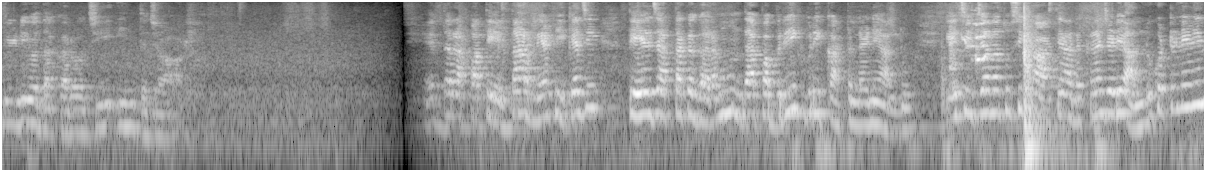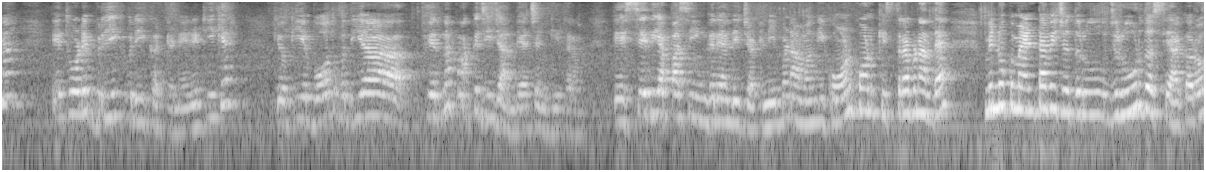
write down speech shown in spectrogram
ਵੀਡੀਓ ਦਾ ਕਰੋ ਜੀ ਇੰਤਜ਼ਾਰ। ਇੱਧਰ ਆਪਾਂ ਤੇਲ ਧਰ ਲਿਆ, ਠੀਕ ਹੈ ਜੀ? ਤੇਲ ਜਦ ਤੱਕ ਗਰਮ ਹੁੰਦਾ, ਆਪਾਂ ਬਰੀਕ ਬਰੀਕ ਕੱਟ ਲੈਣੇ ਆਲੂ। ਇਹ ਚੀਜ਼ਾਂ ਦਾ ਤੁਸੀਂ ਖਾਸ ਧਿਆਨ ਰੱਖਣਾ, ਜਿਹੜੇ ਆਲੂ ਕੱਟਣੇ ਨੇ ਨਾ, ਇਹ ਥੋੜੇ ਬਰੀਕ ਬਰੀਕ ਕੱਟਣੇ ਨੇ, ਠੀਕ ਹੈ? ਕਿਉਂਕਿ ਇਹ ਬਹੁਤ ਵਧੀਆ ਫਿਰ ਨਾ ਪੱਕ ਜੀ ਜਾਂਦੇ ਆ ਚੰਗੀ ਤਰ੍ਹਾਂ। ਤੇ ਇਸੇ ਦੀ ਆਪਾਂ ਸਿੰਗਰਿਆਂ ਦੀ ਚਟਨੀ ਬਣਾਵਾਂਗੇ। ਕੌਣ ਕੌਣ ਕਿਸ ਤਰ੍ਹਾਂ ਬਣਾਉਂਦਾ ਮੈਨੂੰ ਕਮੈਂਟਾਂ ਵਿੱਚ ਜ਼ਰੂਰ ਜ਼ਰੂਰ ਦੱਸਿਆ ਕਰੋ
